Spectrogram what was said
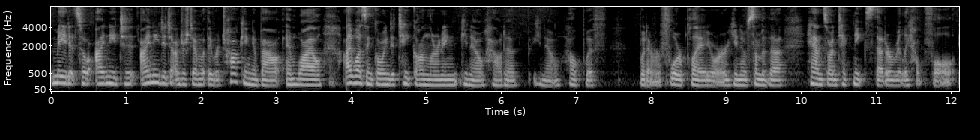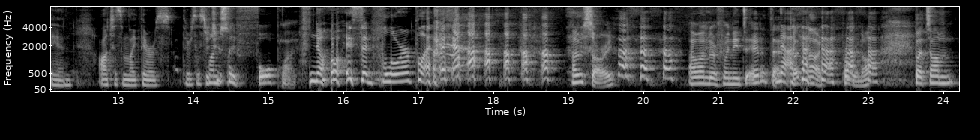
made it so I need to I needed to understand what they were talking about and while I wasn't going to take on learning, you know, how to, you know, help with whatever floor play or you know some of the hands-on techniques that are really helpful in autism like there's there's this Did one you say foreplay? no, I said floor play. I'm sorry. I wonder if we need to edit that. No. But no, probably not. But um,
